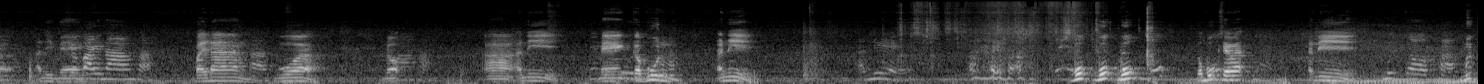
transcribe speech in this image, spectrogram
ออันนี้แมกงระใบนางค่ะ ใบนางค่ะ งัวเนาะมาค่ะ อ่าอันนี้แมงกระพุนอันนี้อันนี้อะไรวะบุกบุกบุกมุกกระบุกใช่ไหมอันนี้ มึกกรอบค่ะมึก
